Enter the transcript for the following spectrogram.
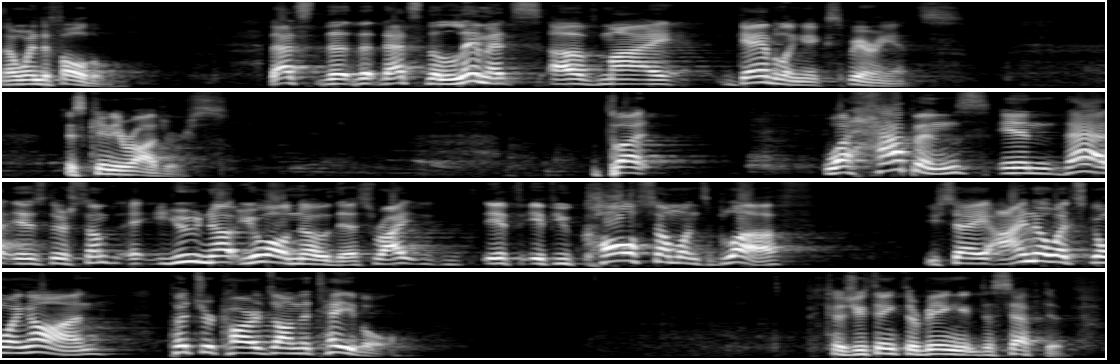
know when to fold them. That's the, that's the limits of my gambling experience. Is Kenny Rogers. But what happens in that is there's something, you know, you all know this, right? If, if you call someone's bluff, you say, I know what's going on, put your cards on the table. Because you think they're being deceptive.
